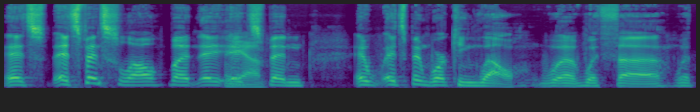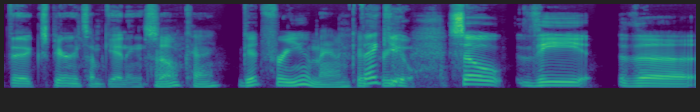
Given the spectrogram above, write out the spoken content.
it's it's been slow, but it, it's Yeah. been it, it's been working well w- with uh, with the experience I'm getting. So okay, good for you, man. Good thank for you. So the the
